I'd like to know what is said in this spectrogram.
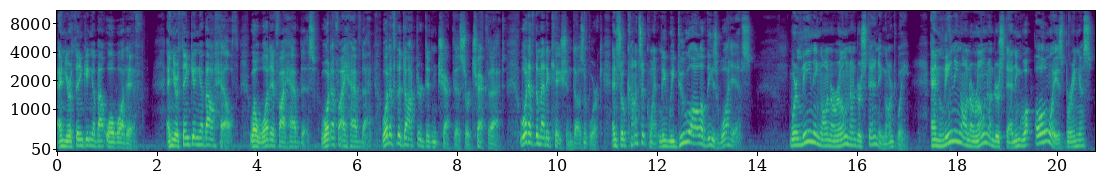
and you're thinking about, well, what if? And you're thinking about health. Well, what if I have this? What if I have that? What if the doctor didn't check this or check that? What if the medication doesn't work? And so consequently, we do all of these what ifs we're leaning on our own understanding, aren't we? And leaning on our own understanding will always bring us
